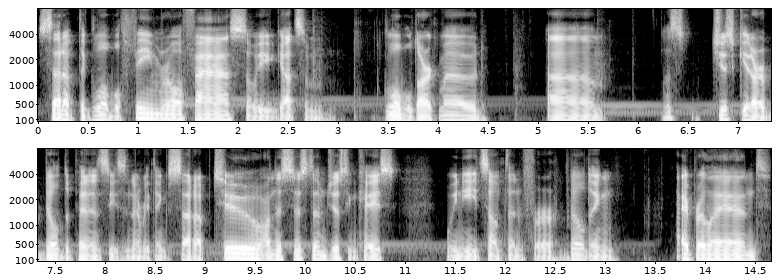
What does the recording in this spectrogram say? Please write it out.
Set up the global theme real fast. So we got some global dark mode. Um, let's just get our build dependencies and everything set up too on the system, just in case we need something for building Hyprland,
